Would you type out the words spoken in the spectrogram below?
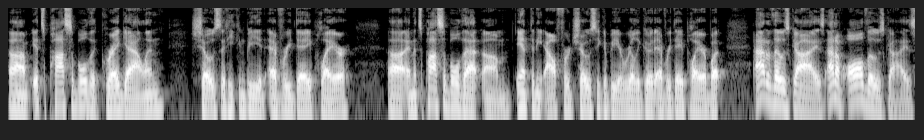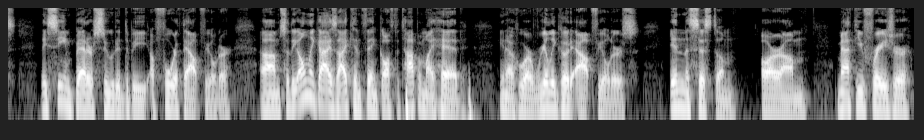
Um, it's possible that Greg Allen shows that he can be an everyday player. Uh, and it's possible that um, Anthony Alford shows he could be a really good everyday player. But out of those guys, out of all those guys, they seem better suited to be a fourth outfielder. Um, so the only guys I can think off the top of my head, you know, who are really good outfielders in the system are um, Matthew Fraizer,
